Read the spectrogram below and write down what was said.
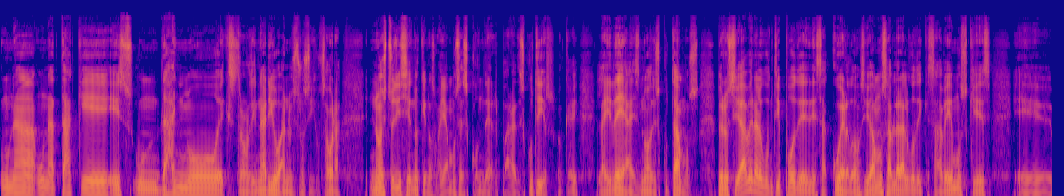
una, un ataque, es un daño extraordinario a nuestros hijos. Ahora, no estoy diciendo que nos vayamos a esconder para discutir, ¿ok? La idea es no discutamos, pero si va a haber algún tipo de desacuerdo, si vamos a hablar algo de que sabemos que es, eh,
